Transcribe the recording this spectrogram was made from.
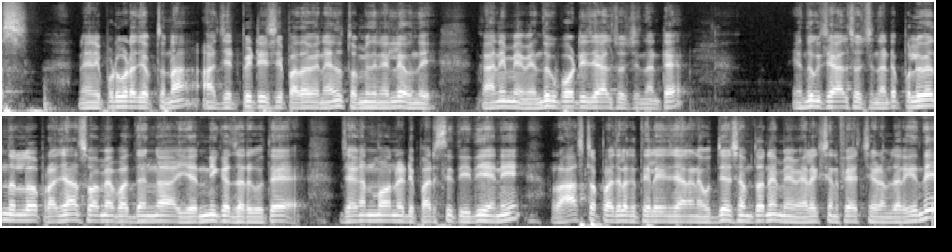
ఎస్ నేను ఇప్పుడు కూడా చెప్తున్నా ఆ జెడ్పీటీసీ పదవి అనేది తొమ్మిది నెలలే ఉంది. కానీ మేము ఎందుకు పోటీ చేయాల్సి వచ్చిందంటే ఎందుకు చేయాల్సి వచ్చిందంటే పులివెందుల్లో ప్రజాస్వామ్యబద్ధంగా ఎన్నిక జరిగితే జగన్మోహన్ రెడ్డి పరిస్థితి ఇది అని రాష్ట్ర ప్రజలకు తెలియజేయాలనే ఉద్దేశంతోనే మేము ఎలక్షన్ ఫేస్ చేయడం జరిగింది.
